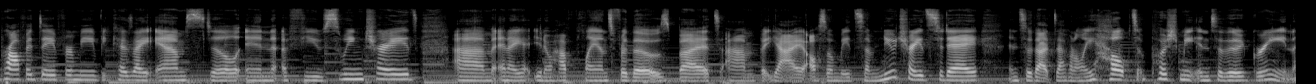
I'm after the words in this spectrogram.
profit day for me because I am still in a few swing trades, um, and I, you know, have plans for those. But, um, but yeah, I also made some new trades today, and so that definitely helped push me into the green.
